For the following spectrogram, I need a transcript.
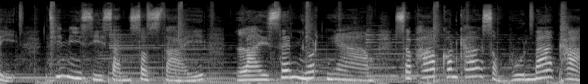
ฏิที่มีสีสันสดใส ลายเส้นงดงาม สภาพค่อนข้างสมบูรณ์มากค่ะ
